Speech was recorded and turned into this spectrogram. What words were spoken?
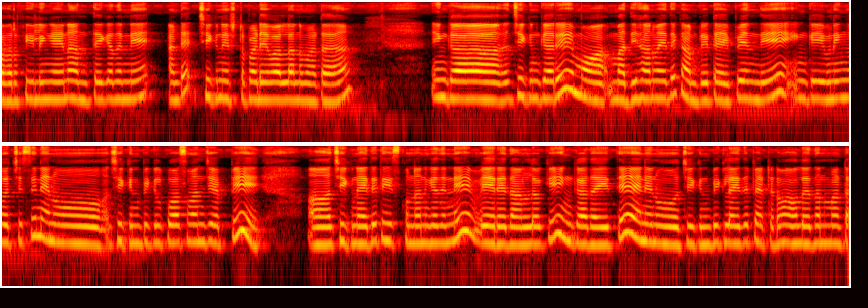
ఎవరి ఫీలింగ్ అయినా అంతే కదండి. అంటే చికెన్ ఇష్టపడే వాళ్ళు అనమాట ఇంకా చికెన్ కర్రీ మా మధ్యాహ్నం అయితే కంప్లీట్ అయిపోయింది. ఇంకా ఈవినింగ్ వచ్చేసి నేను చికెన్ పికిల్ కోసం అని చెప్పి చికెన్ అయితే తీసుకున్నాను కదండి. వేరే దానిలోకి ఇంకా అదైతే నేను చికెన్ పిక్లు అయితే పెట్టడం అవ్వలేదన్నమాట.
